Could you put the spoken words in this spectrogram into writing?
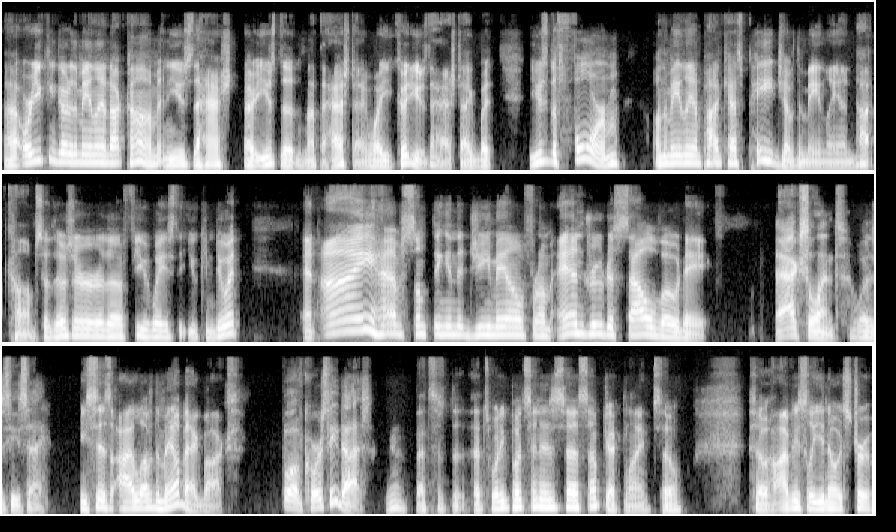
Uh, or you can go to the maneland.com and use the hash or use the not the hashtag. Well, you could use the hashtag, but use the form on the Mane Land podcast page of the maneland.com. So those are the few ways that you can do it. And I have something in the Gmail from Andrew DeSalvo Dave. excellent. What does he say? He says, I love the mailbag box. Well, of course he does. Yeah, that's that's what he puts in his uh, subject line. So, so obviously you know it's true.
